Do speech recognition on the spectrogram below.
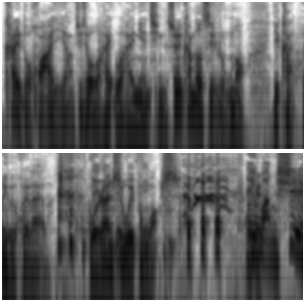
开了一朵花一样，就觉得我还我还年轻，虽然看不到自己容貌，一看，哎呦，又回来了，果然是《微风往事》。哎，往事。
